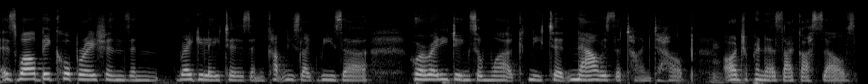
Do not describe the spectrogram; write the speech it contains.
as well, big corporations and regulators and companies like Visa, who are already doing some work, need to now is the time to help entrepreneurs like ourselves,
